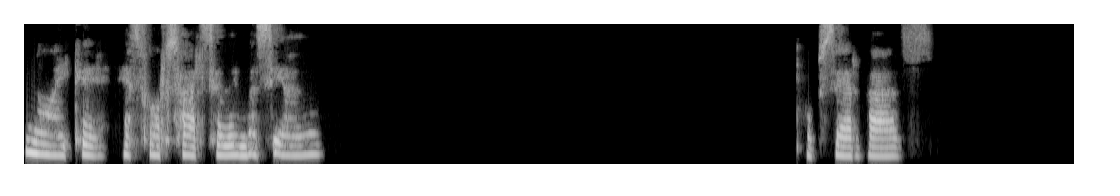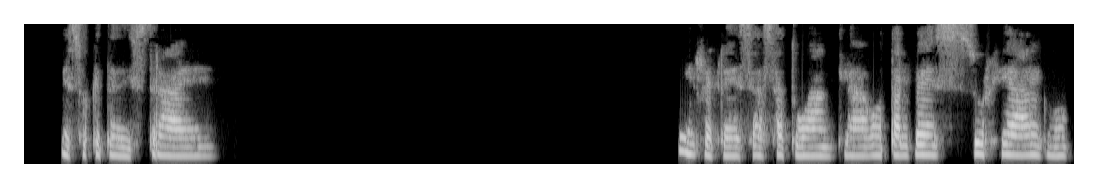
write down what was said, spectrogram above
No hay que esforzarse demasiado. Observas eso que te distrae y regresas a tu ancla o tal vez surge algo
